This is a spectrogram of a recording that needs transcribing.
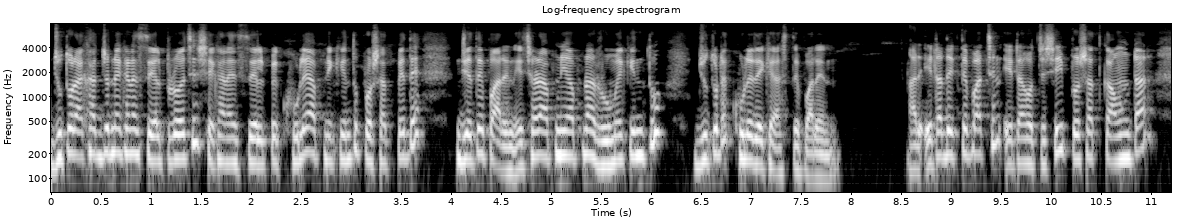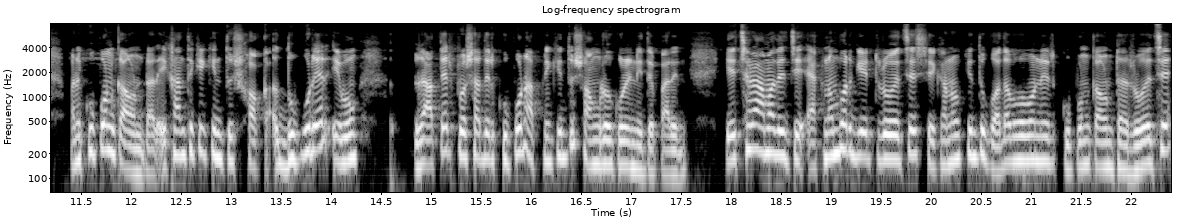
জুতো রাখার জন্য এখানে সেলফ রয়েছে, সেখানে সেলফে খুলে আপনি কিন্তু প্রসাদ পেতে যেতে পারেন। এছাড়া আপনি আপনার রুমে কিন্তু জুতোটা খুলে রেখে আসতে পারেন। আর এটা দেখতে পাচ্ছেন, এটা হচ্ছে সেই প্রসাদ কাউন্টার মানে কুপন কাউন্টার এখান থেকে কিন্তু সকাল, দুপুরের এবং রাতের প্রসাদের কুপন আপনি কিন্তু সংগ্রহ করে নিতে পারেন। এছাড়া আমাদের যে এক নম্বর গেট রয়েছে, সেখানেও কিন্তু গদা ভবনের কুপন কাউন্টার রয়েছে,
